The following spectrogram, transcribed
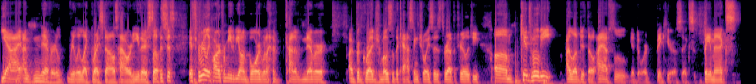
yeah, I, I've never really liked Bryce Dallas Howard either. So it's just it's really hard for me to be on board when I've kind of never I've begrudged most of the casting choices throughout the trilogy. Um, kids movie, I loved it though. I absolutely adored Big Hero Six. Baymax,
